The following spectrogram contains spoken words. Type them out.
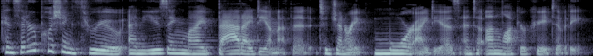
consider pushing through and using my bad idea method to generate more ideas and to unlock your creativity.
